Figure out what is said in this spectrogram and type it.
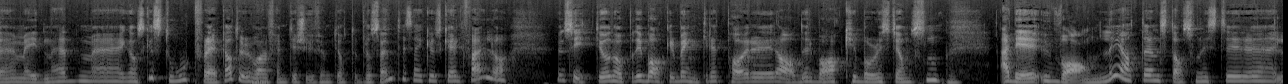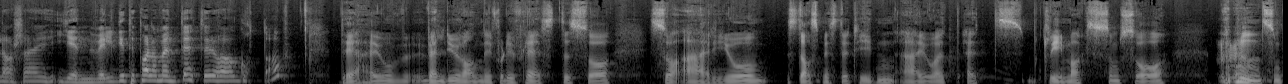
eh, Maidenhead med ganske stort flertall. Jeg tror det var 57-58 hvis jeg ikke husker helt feil. Og hun sitter jo nå på de bakre benker et par rader bak Boris Johnson. Er det uvanlig at en statsminister eh, lar seg gjenvelge til parlamentet etter å ha gått av? Det er jo veldig uvanlig for de fleste, så, så er jo statsministertiden er jo et, et klimaks som så som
